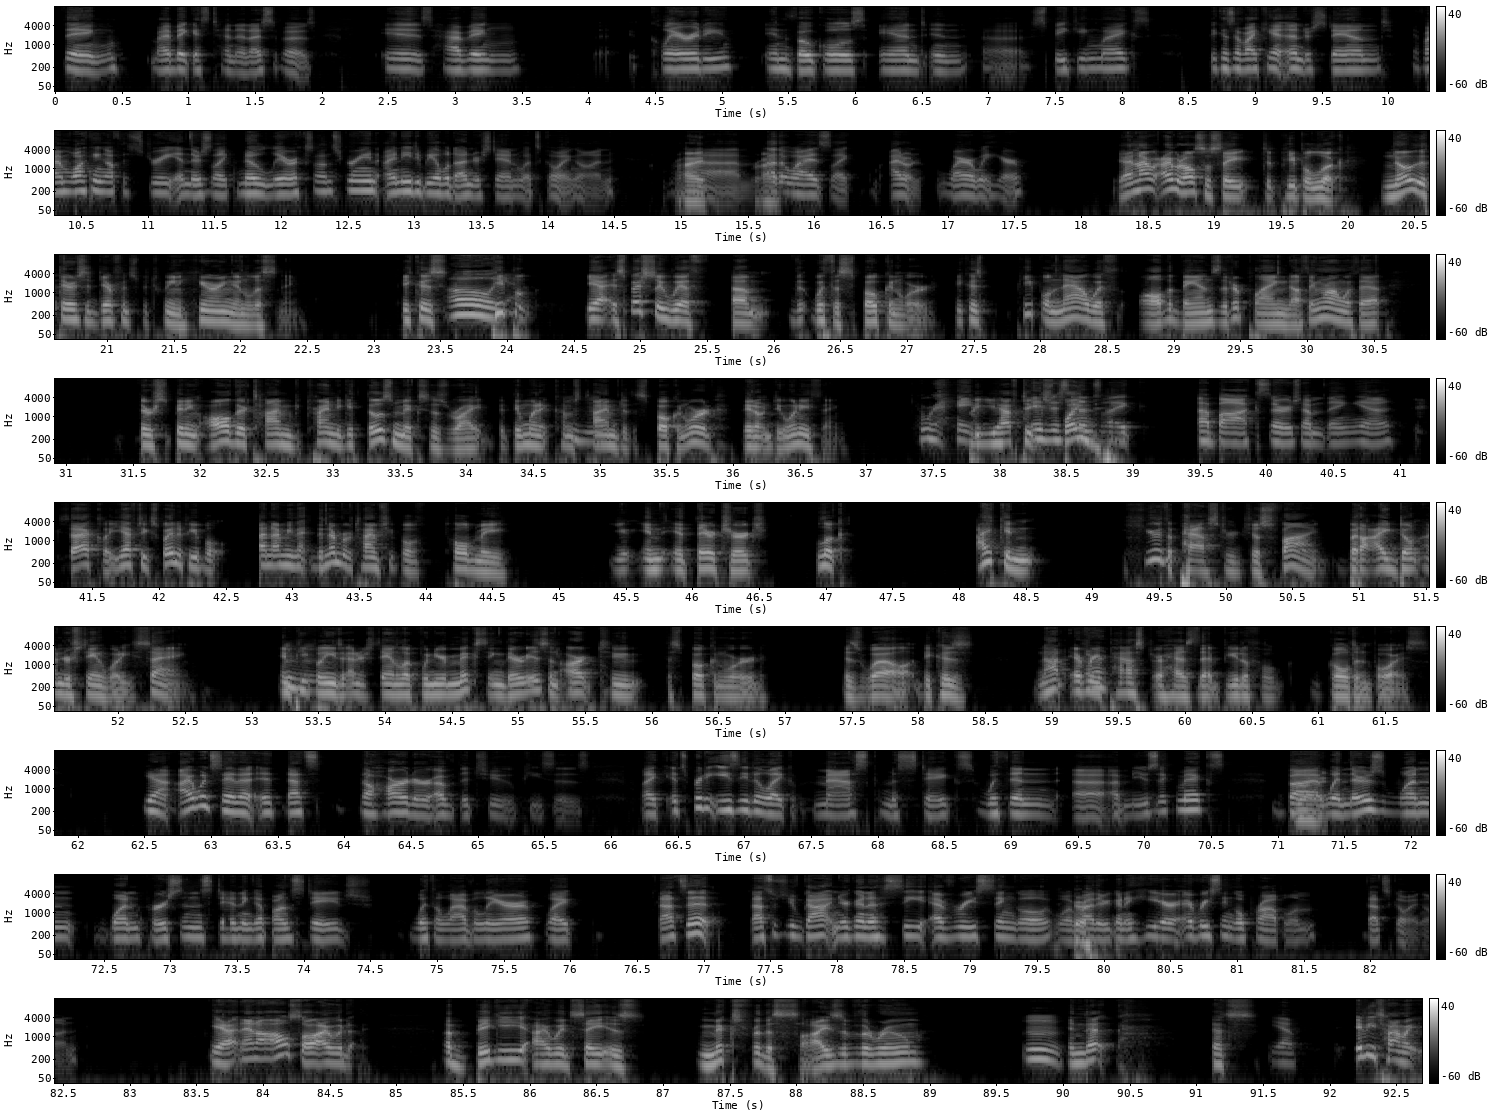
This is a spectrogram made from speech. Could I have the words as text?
thing, my biggest tenet, I suppose, is having clarity in vocals and in uh, speaking mics because if I can't understand, if I'm walking off the street and there's like no lyrics on screen, I need to be able to understand what's going on. Right. Um, right. Otherwise, like I don't. Why are we here? Yeah, and I, I would also say to people, look, know that there's a difference between hearing and listening, because Oh, people, yeah, especially with um th- with the spoken word, because people now with all the bands that are playing, nothing wrong with that. They're spending all their time trying to get those mixes right, but then when it comes Mhm. time to the spoken word, they don't do anything. right. But you have to explain It just explain sounds like a box or something. Yeah. exactly. You have to explain to people, and I mean, the number of times people have told me you, in at their church, look, I can hear the pastor just fine, but I don't understand what he's saying. And Mhm. people need to understand, look, when you're mixing, there is an art to the spoken word as well, because not every Yeah. pastor has that beautiful golden voice. Yeah, I would say that it that's the harder of the two pieces. Like it's pretty easy to like mask mistakes within uh, a music mix, but Right. when there's one one person standing up on stage with a lavalier, like that's it. That's what you've got, and you're going to see every single, well, rather you're going to hear every single problem that's going on. Yeah, and also I would a biggie I would say is mix for the size of the room. Mm, and that that's Yeah. anytime i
